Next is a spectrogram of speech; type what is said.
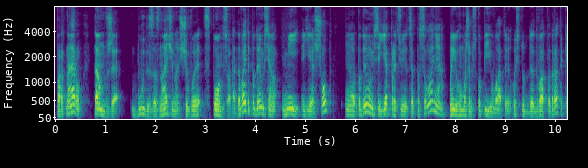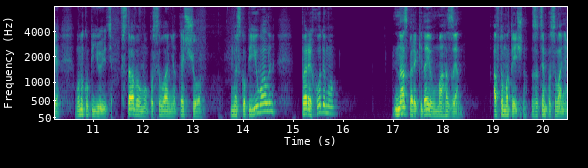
партнеру. Там вже буде зазначено, що ви спонсор. Давайте подивимося. Мій є шоп. Е, Подивимося, як працює це посилання. Ми його можемо скопіювати. Ось тут, де два квадратики, воно копіюється. Вставимо посилання, те, що ми скопіювали, переходимо, нас перекидає в магазин автоматично за цим посиланням.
